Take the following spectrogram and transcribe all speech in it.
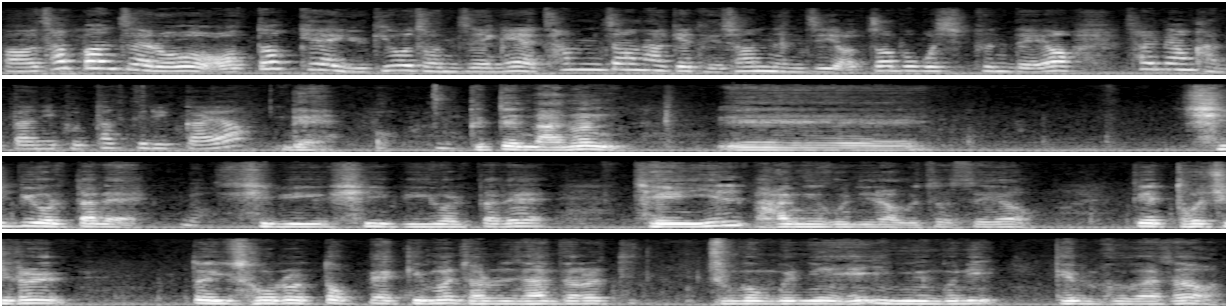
어, 첫 번째로 어떻게 6.25 전쟁에 참전하게 되셨는지 여쭤보고 싶은데요. 설명 간단히 부탁드릴까요? 네. 그때 나는 에, 12월 달에 네. 12, 12월 달에 제1방위군이라고 있었어요. 그 도시를 또 이 소를 또 뺏기면 젊은 사람들을 중공군이 인민군이 대불고 가서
